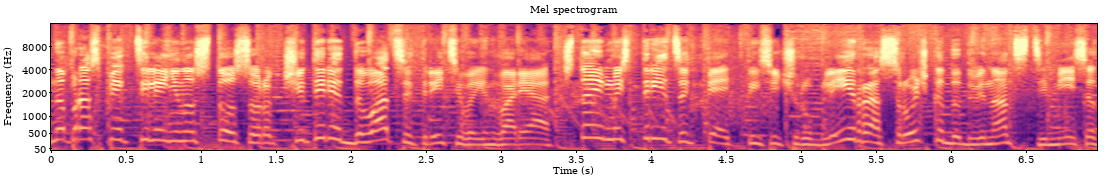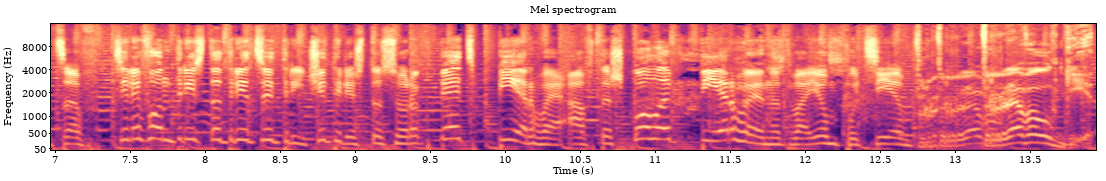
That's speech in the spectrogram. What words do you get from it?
На проспекте Ленина 144 23 января. Стоимость 35 тысяч рублей, рассрочка до 12 месяцев. Телефон 333 445, первая автошкола, первая на твоем пути. Travel Guide.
